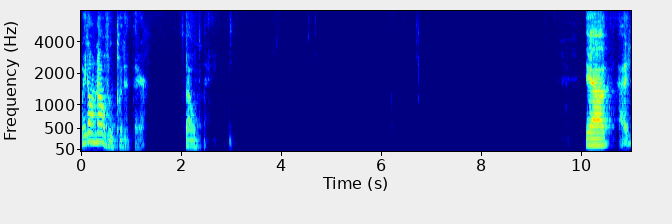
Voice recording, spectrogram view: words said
We don't know who put it there. So Yeah, I,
